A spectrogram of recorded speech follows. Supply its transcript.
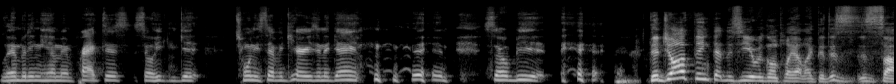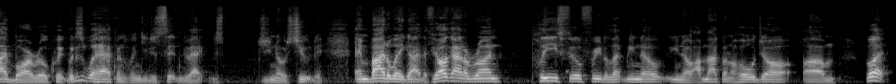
limiting him in practice so he can get 27 carries in a game. so be it. Did y'all think that this year was going to play out like this? This is, this is a sidebar, real quick, but this is what happens when you're just sitting back, just you know, shooting it. And by the way, guys, if y'all got to run, please feel free to let me know. You know, I'm not going to hold y'all. Um, but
